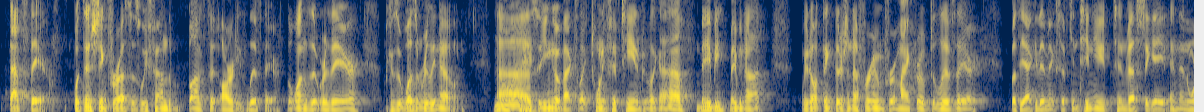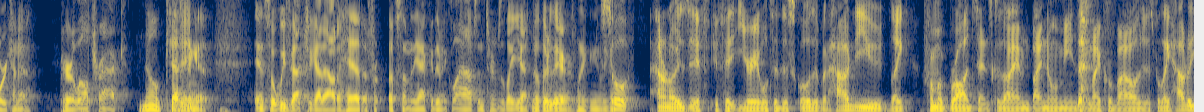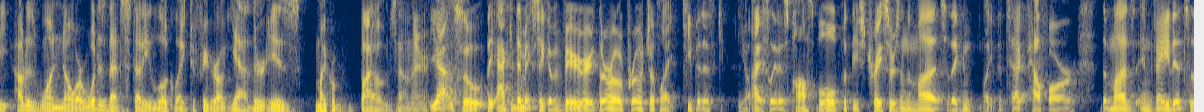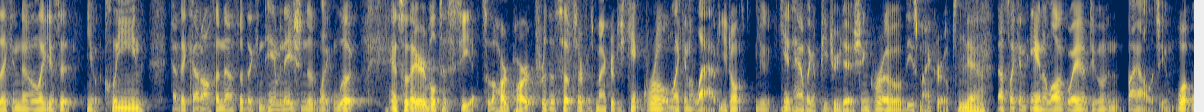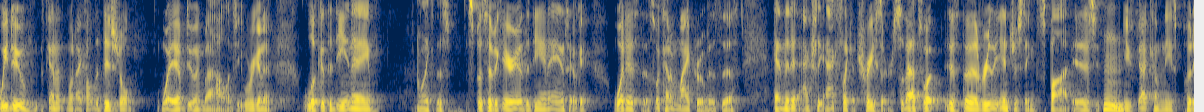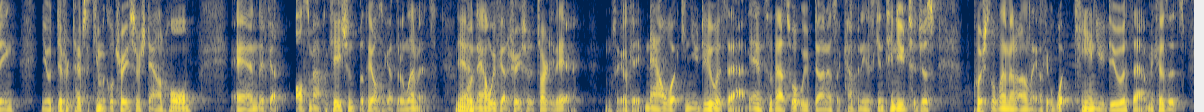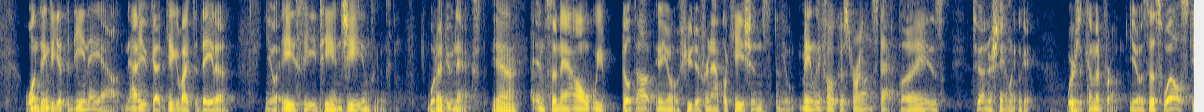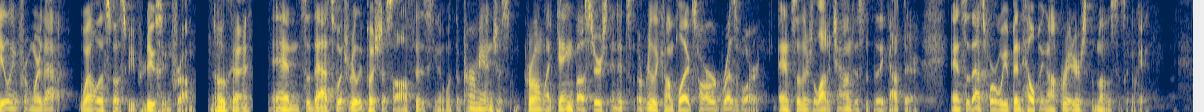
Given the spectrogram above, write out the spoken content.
that's there. What's interesting for us is we found the bugs that already lived there, the ones that were there because it wasn't really known. Uh, so you can go back to like 2015 and people are like, ah, maybe, maybe not. We don't think there's enough room for a microbe to live there. But the academics have continued to investigate and then we're kind of parallel track no kidding. testing it. And so we've actually got out ahead of, of some of the academic labs in terms of like, yeah, no, they're there. Like, you know, So I don't know is if if it, you're able to disclose it, but how do you like from a broad sense? Because I am by no means a microbiologist, but like how do you, how does one know, or what does that study look like to figure out? Yeah, there is microbiomes down there. Yeah, so the academics take a very, very thorough approach of like keep it as you know isolated as possible. Put these tracers in the mud so they can like detect how far the mud's invaded, so they can know like is it you know clean? Have they cut off enough of the contamination to like look? And so they're able to see it. So the hard part for the subsurface microbes, you can't grow them like in a lab. You don't you can't have like a petri dish and grow these microbes. Yeah. that's like an analog way of doing biology. What we do is kind of what I call the digital way of doing biology. We're going to look at the DNA, like this specific area of the DNA, and say, okay, what is this? What kind of microbe is this? And then it actually acts like a tracer. So that's what is the really interesting spot is hmm. you've got companies putting you know different types of chemical tracers down hole, and they've got awesome applications, but they also got their limits. Yeah. Well, now we've got a tracer that's already there, and say, okay, now what can you do with that? And so that's what we've done as a company is continue to just push the limit on like, okay, what can you do with that? Because it's one thing to get the DNA out. Now you've got gigabytes of data, you know, AC, T, and G. And what do I do next? Yeah. And so now we've built out, you know, a few different applications, you know, mainly focused around stack plays to understand like, okay, where's it coming from? You know, is this well stealing from where that well is supposed to be producing from? Okay. And so that's what's really pushed us off is, you know, with the Permian just growing like gangbusters and it's a really complex, hard reservoir. And so there's a lot of challenges that they got there. And so that's where we've been helping operators the most. It's like, okay,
